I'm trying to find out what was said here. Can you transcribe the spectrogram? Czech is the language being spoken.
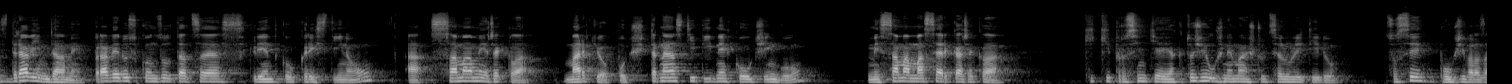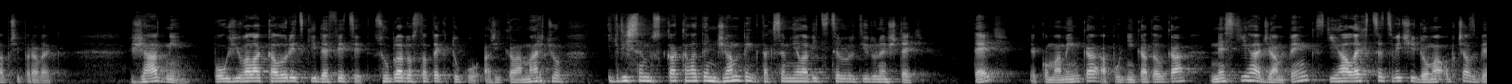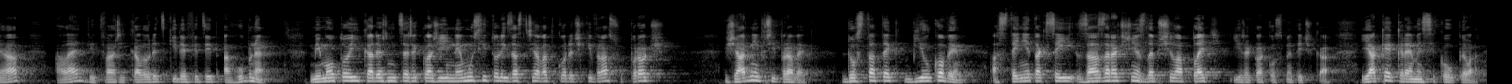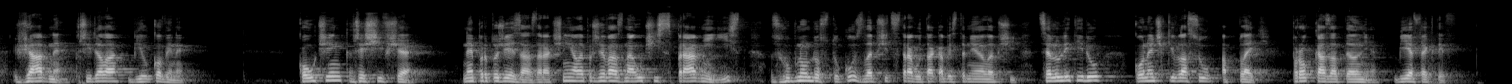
Zdravím dámy, právě jdu z konzultace s klientkou Kristýnou a sama mi řekla, Marťo, po 14 týdnech coachingu mi sama masérka řekla, Kiki, prosím tě, jak to, že už nemáš tu celulitidu? Co jsi používala za přípravek? Žádný. Používala kalorický deficit, zhubla dostatek tuku a říkala, Marťo, i když jsem skakala ten jumping, tak jsem měla víc celulitidu než teď. Teď, jako maminka a podnikatelka, nestíhá jumping, stíhá lehce cvičit doma, občas běhat, ale vytváří kalorický deficit a hubne. Mimo to jí kadeřnice řekla, že jí nemusí tolik zastřihávat kodečky vlasu. Proč? Žádný přípravek, dostatek bílkovin a stejně tak se jí zázračně zlepšila pleť, jí řekla kosmetička. Jaké krémy si koupila? Žádné, přidala bílkoviny. Coaching řeší vše. Ne protože je zázračný, ale protože vás naučí správně jíst, zhubnout do stuku, zlepšit stravu tak, abyste měli lepší celulitidu, konečky vlasů a pleť. Prokazatelně. Be effective.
